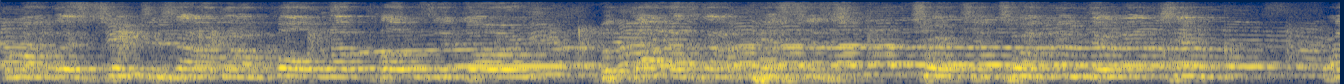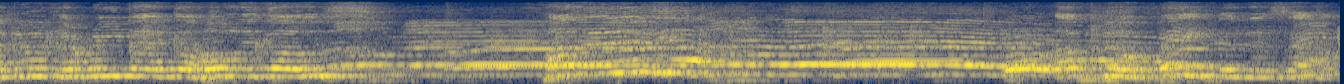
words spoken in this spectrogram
Come on, there's churches that are going to fold up, close the doors, but God is going to push this church into a new dimension, a new arena in the Holy Ghost. Hallelujah. I feel faith in this house.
